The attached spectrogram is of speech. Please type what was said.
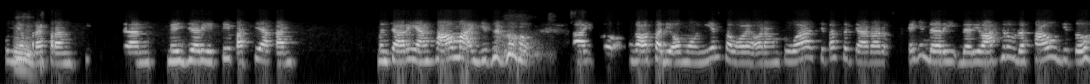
punya hmm. preferensi dan majority pasti akan mencari yang sama gitu. Uh, itu nggak usah diomongin sama oleh orang tua. Kita secara kayaknya dari dari lahir udah tahu gitu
